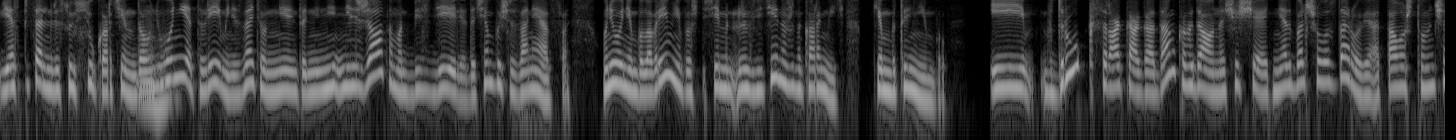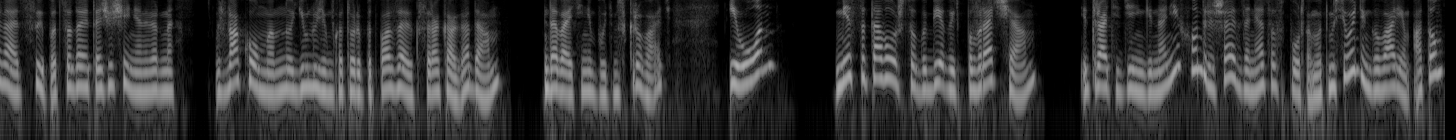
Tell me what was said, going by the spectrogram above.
я специально рисую всю картину, да, у Мгм. него нет времени, знаете, он не, это не, не- не лежал там от безделия, да чем бы еще заняться. У него не было времени, потому что семерых детей нужно кормить, кем бы ты ни был. И вдруг к 40 годам, когда он ощущает не от большого здоровья, а от того, что начинает сыпаться, да, это ощущение, наверное, знакомое многим людям, которые подползают к 40 годам, давайте не будем скрывать, и он вместо того, чтобы бегать по врачам и тратить деньги на них, он решает заняться спортом. Вот мы сегодня говорим о том,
